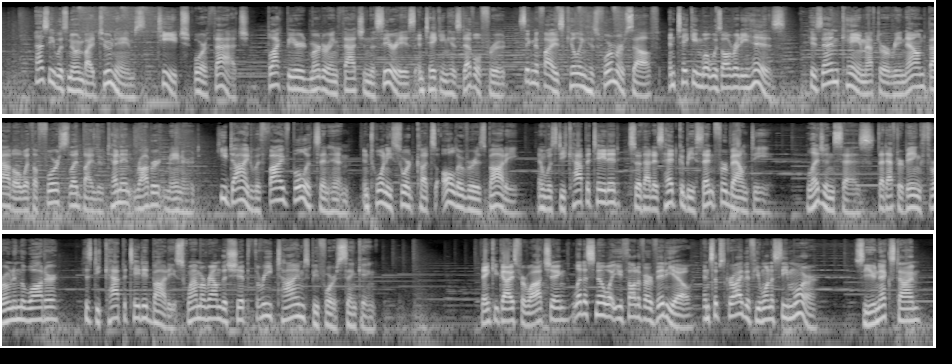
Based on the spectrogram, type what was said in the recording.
As he was known by two names, Teach or Thatch, Blackbeard murdering Thatch in the series and taking his devil fruit signifies killing his former self and taking what was already his. His end came after a renowned battle with a force led by Lieutenant Robert Maynard. He died with 5 bullets in him and 20 sword cuts all over his body, and was decapitated so that his head could be sent for bounty. Legend says that after being thrown in the water, his decapitated body swam around the ship three times before sinking, Thank you guys for watching, let us know what you thought of our video, and subscribe if you want to see more. See you next time!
